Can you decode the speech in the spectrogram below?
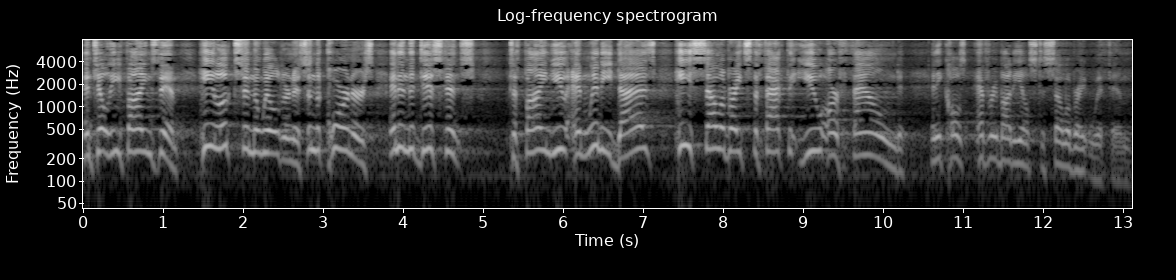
until he finds them. He looks in the wilderness, in the corners, and in the distance to find you. And when he does, he celebrates the fact that you are found. And he calls everybody else to celebrate with him.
